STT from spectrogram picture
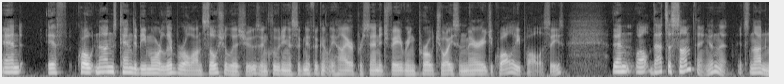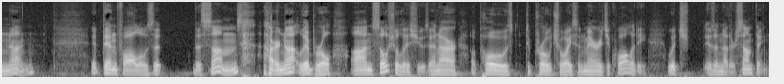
And if, quote, nones tend to be more liberal on social issues, including a significantly higher percentage favoring pro choice and marriage equality policies, then, well, that's a something, isn't it? It's not a none. It then follows that the sums are not liberal on social issues and are opposed to pro choice and marriage equality, which is another something.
